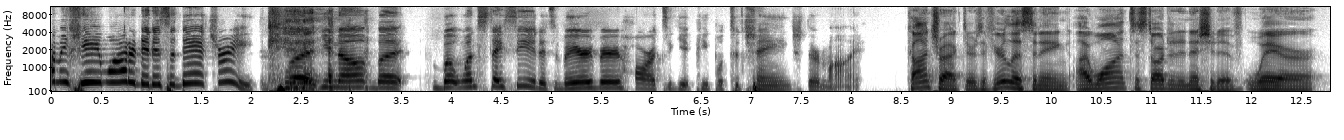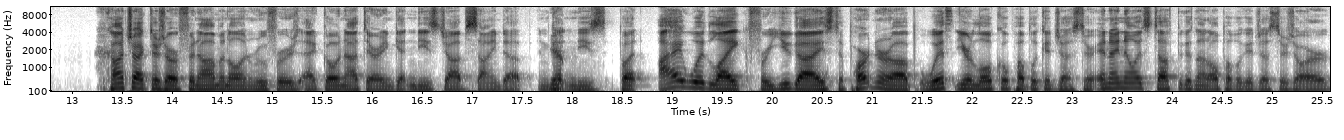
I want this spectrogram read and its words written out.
I mean, she ain't watered it. It's a dead tree, but you know, but but once they see it, it's very very hard to get people to change their mind. contractors, if you're listening, I want to start an initiative where contractors are phenomenal and roofers at going out there and getting these jobs signed up and Yep. getting these. But I would like for you guys to partner up with your local public adjuster. And I know it's tough because not all public adjusters are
